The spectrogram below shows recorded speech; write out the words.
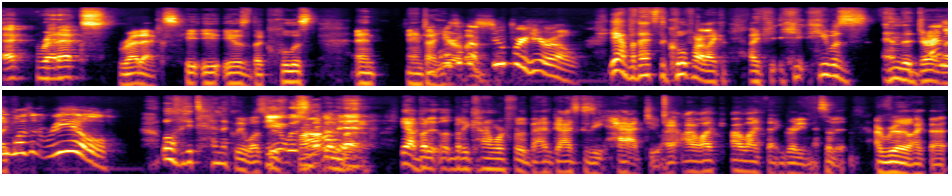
X, Red X. Red X. He he, he was the coolest and He anti-hero. wasn't a superhero, Yeah, but that's the cool part. Like like he he was in the dirt. and Like he wasn't real. well, he technically was. He was Robin, Robin. Yeah, but it, but he kind of worked for the bad guys because he had to. I, I like I like that grittiness of it. I really like that.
